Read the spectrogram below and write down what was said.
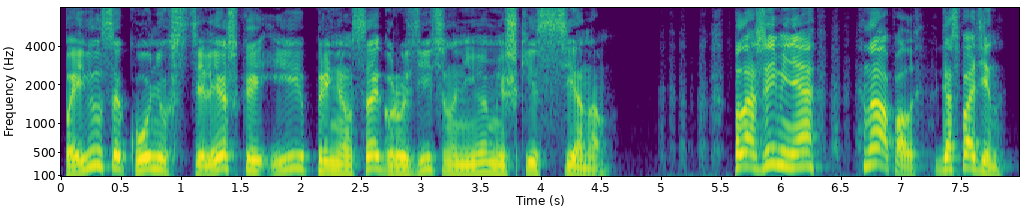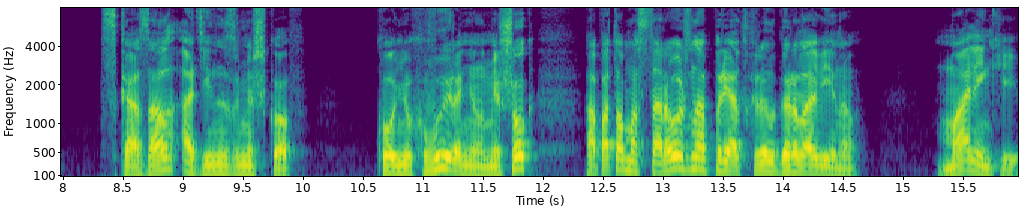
появился конюх с тележкой и принялся грузить на нее мешки с сеном. «Положи меня на пол, господин!» — сказал один из мешков. Конюх выронил мешок, а потом осторожно приоткрыл горловину. Маленький,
